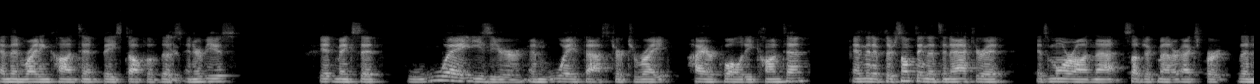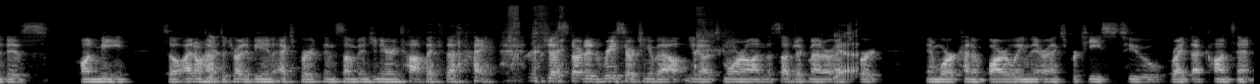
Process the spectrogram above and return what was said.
and then writing content based off of those interviews. It makes it way easier and way faster to write higher quality content. And then if there's something that's inaccurate, it's more on that subject matter expert than it is on me. So I don't have Yeah. to try to be an expert in some engineering topic that I just started researching about. You know, it's more on the subject matter Yeah. expert, and we're kind of borrowing their expertise to write that content.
